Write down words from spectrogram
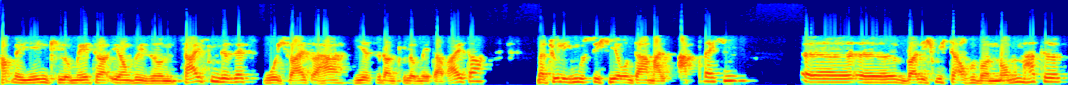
habe mir jeden Kilometer irgendwie so ein Zeichen gesetzt, wo ich weiß, aha, hier ist wieder ein Kilometer weiter. Natürlich musste ich hier und da mal abbrechen, äh, äh, weil ich mich da auch übernommen hatte.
